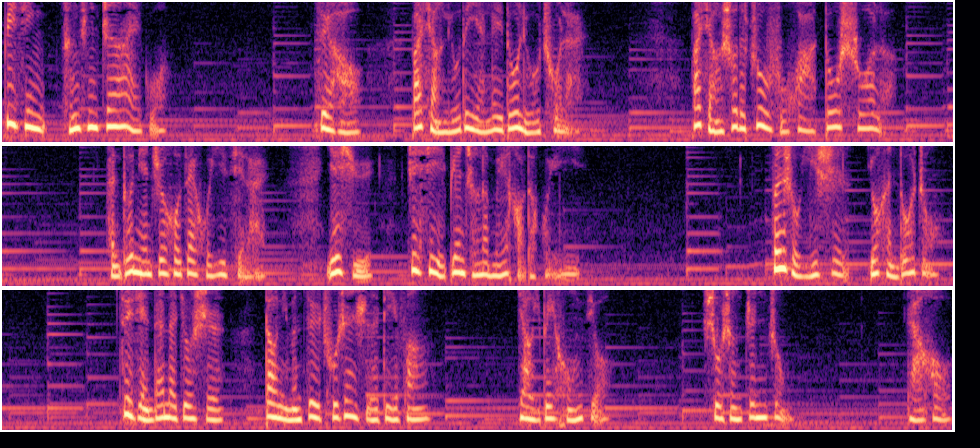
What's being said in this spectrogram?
毕竟曾经真爱过，最好。把想流的眼泪都流出来，把想说的祝福话都说了。很多年之后再回忆起来，也许这些也变成了美好的回忆。分手仪式有很多种，最简单的就是到你们最初认识的地方，要一杯红酒，说声珍重，然后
